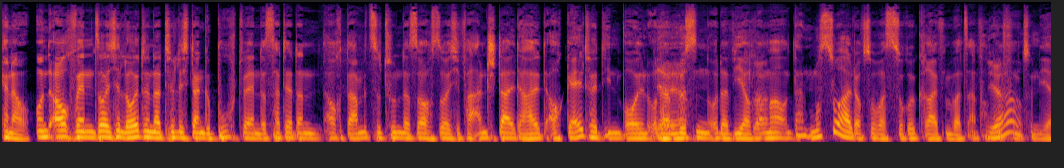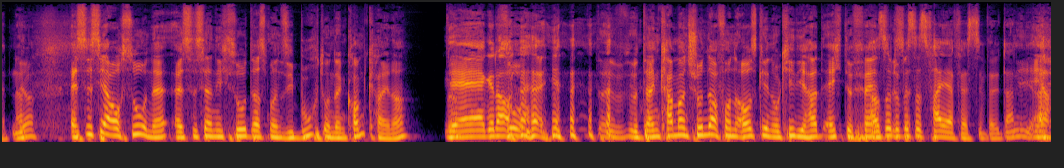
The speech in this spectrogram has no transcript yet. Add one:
Genau. Und auch wenn solche Leute natürlich dann gebucht werden, das hat ja dann auch damit zu tun, dass auch solche Veranstalter halt auch Geld verdienen wollen oder Ja, ja. müssen oder wie auch Klar. immer. Und dann musst du halt auf sowas zurückgreifen, weil es einfach Ja. gut funktioniert. Ne? Ja. Es ist ja auch so, ne? Es ist ja nicht so, dass man sie bucht und dann kommt keiner. Ja, ja, genau. So. Äh, dann kann man schon davon ausgehen, okay, die hat echte Fans. Also du Ist- bist das Fire Festival dann. ja,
